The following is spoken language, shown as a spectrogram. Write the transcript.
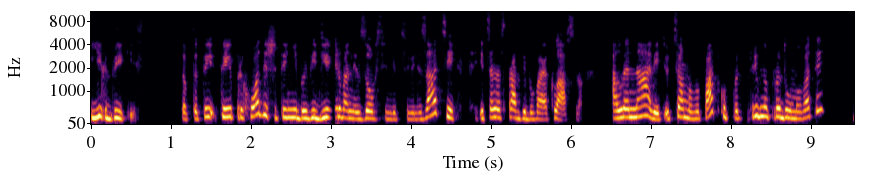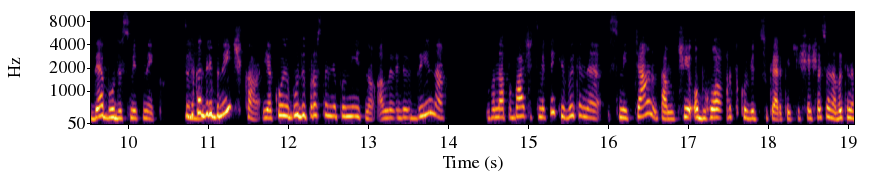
їх дикість. Тобто ти ти приходиш і ти ніби відірваний зовсім від цивілізації, і це насправді буває класно. Але навіть у цьому випадку потрібно продумувати, де буде смітник. Це така дрібничка, якою буде просто непомітно, але людина вона побачить смітник і викине сміття там чи обгортку від цукерки, чи ще щось вона викине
